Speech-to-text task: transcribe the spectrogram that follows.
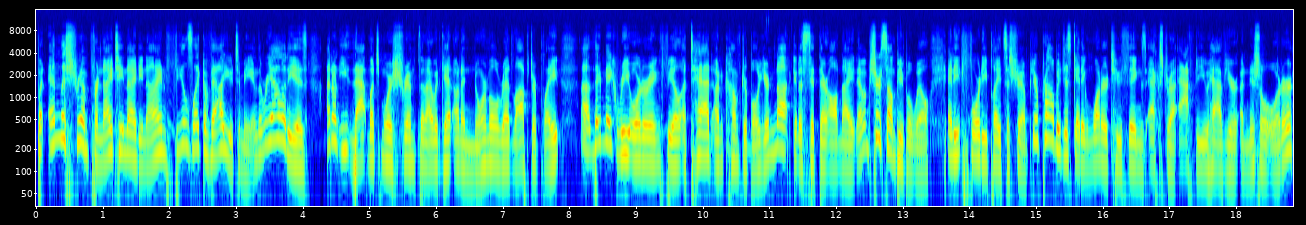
But endless shrimp for 19.99 feels like a value to me. And the reality is, I don't eat that much more shrimp than I would get on a normal red lobster plate. Uh, they make reordering feel a tad uncomfortable. You're not going to sit there all night, and I'm sure some people will, and eat 40 plates of shrimp. You're probably just getting one or two things extra after you have your initial order.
